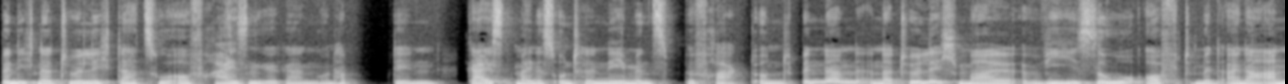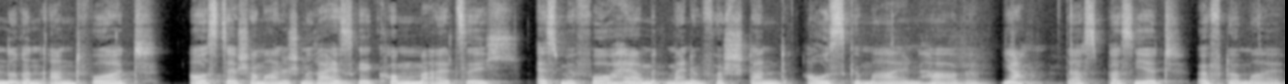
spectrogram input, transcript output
bin ich natürlich dazu auf Reisen gegangen und habe den Geist meines Unternehmens befragt und bin dann natürlich mal wie so oft mit einer anderen Antwort aus der schamanischen Reise gekommen, als ich es mir vorher mit meinem Verstand ausgemahlen habe. Ja, das passiert öfter mal.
